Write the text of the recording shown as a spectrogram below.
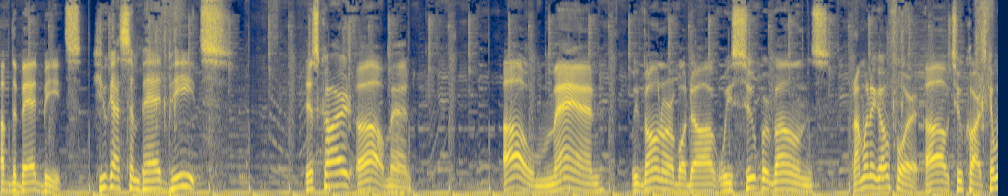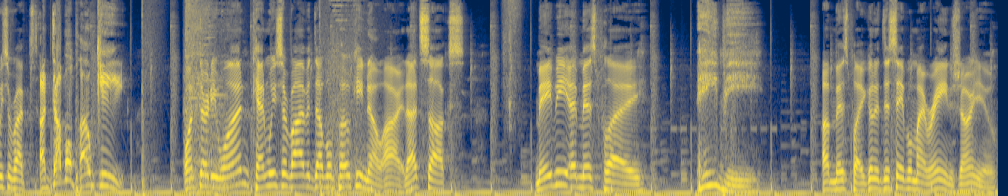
of the bad beats. You got some bad beats. This card? Oh, man. Oh, man. We vulnerable, dog. We super bones. But I'm to go for it. Oh, two cards. Can we survive? A double pokey! 131. Can we survive a double pokey? No. All right, that sucks. Maybe a misplay. Maybe a misplay. You're Gonna disable my range, aren't you?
